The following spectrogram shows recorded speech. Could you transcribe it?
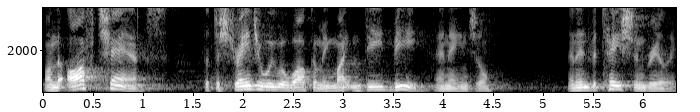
on the off chance that the stranger we were welcoming might indeed be an angel. An invitation, really,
